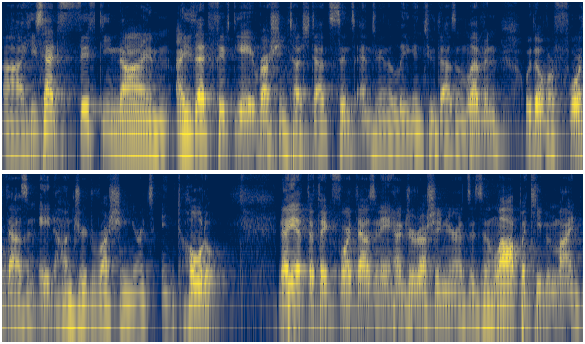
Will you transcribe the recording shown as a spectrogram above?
Uh, he's had 59, uh, he's had 58 rushing touchdowns since entering the league in 2011, with over 4,800 rushing yards in total. Now you have to think 4,800 rushing yards isn't a lot, but keep in mind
